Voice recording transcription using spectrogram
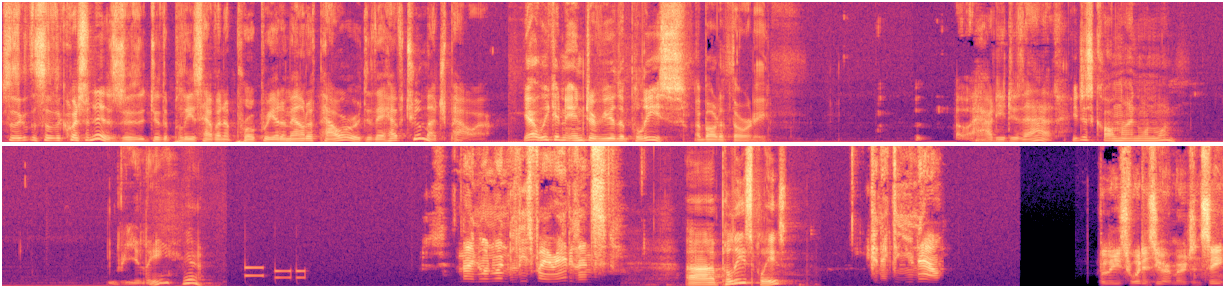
So, the, so the question is: do, do the police have an appropriate amount of power, or do they have too much power? Yeah, we can interview the police about authority. Uh, How do you do that? You just call 911. Really? Yeah. 911 police fire ambulance. Uh, police, please. Connecting you now. Police, what is your emergency?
